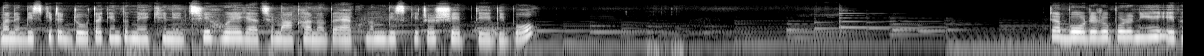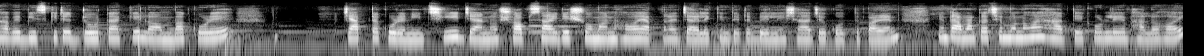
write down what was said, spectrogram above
মানে বিস্কিটের ডোটা কিন্তু মেখে নিচ্ছি। হয়ে গেছে মাখানোটা। এখন আমি বিস্কিটের শেপ দিয়ে দিব। একটা বোর্ডের উপরে নিয়ে এভাবে বিস্কিটের ডোটাকে লম্বা করে চ্যাপটা করে নিচ্ছি, যেন সব সাইডে সমান হয়। আপনারা চাইলে কিন্তু এটা বেলনির সাহায্যে করতে পারেন। কিন্তু আমার কাছে মনে হয় হাত করলে ভালো হয়।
